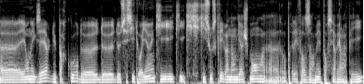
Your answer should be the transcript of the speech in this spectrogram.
euh, et en exergue du parcours de, de, de ces citoyens qui, qui, qui, souscrivent un engagement euh, auprès des forces armées pour servir leur pays.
